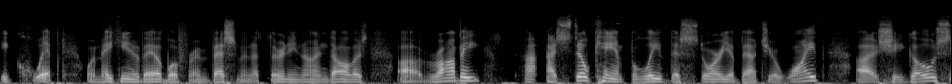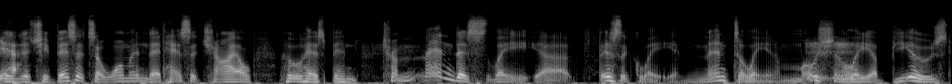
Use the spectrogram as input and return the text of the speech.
equipped. We're making it available for investment at $39. Uh, Robby, I still can't believe this story about your wife. Uh, she goes yeah. and she visits a woman that has a child who has been tremendously uh, physically and mentally and emotionally mm-hmm. abused.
